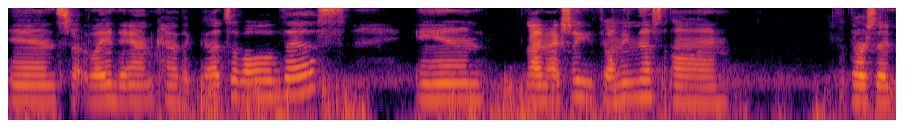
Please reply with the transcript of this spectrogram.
and start laying down kind of the guts of all of this. And I'm actually filming this on Thursday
